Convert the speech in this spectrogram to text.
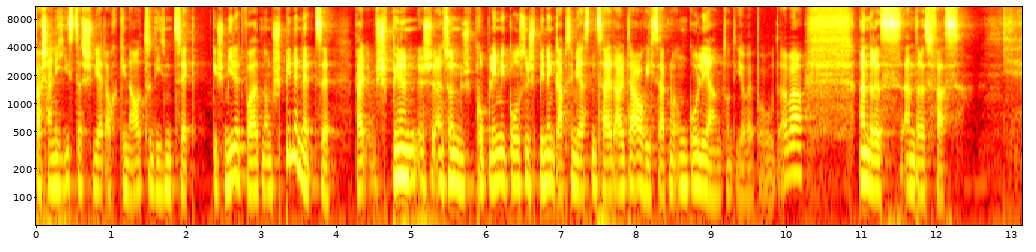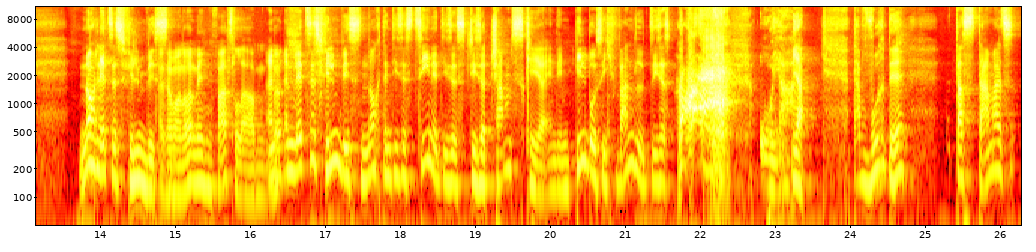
wahrscheinlich ist das Schwert auch genau zu diesem Zweck geschmiedet worden, um Spinnennetze. Weil Spinnen, so ein Problem mit großen Spinnen gab es im ersten Zeitalter auch. Ich sage nur Ungoliant und ihre Brut. Aber anderes, anderes Fass. Noch letztes Filmwissen. Also war noch nicht ein Fasselabend. Ein, Ne? ein letztes Filmwissen noch, denn diese Szene, dieses, dieser Jumpscare, in dem Bilbo sich wandelt, dieses oh ja. ja, da wurde das damals,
